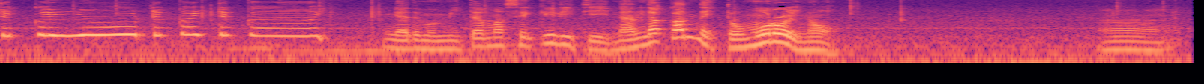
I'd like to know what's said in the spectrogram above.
高いよ、高い高い。いやでも、三玉セキュリティ、なんだかんだ言っておもろいの。うん。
